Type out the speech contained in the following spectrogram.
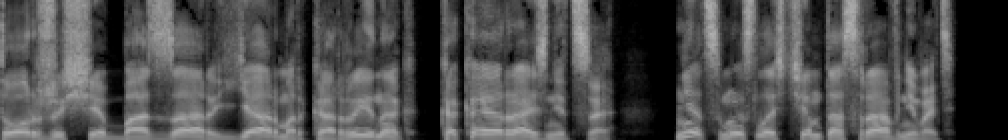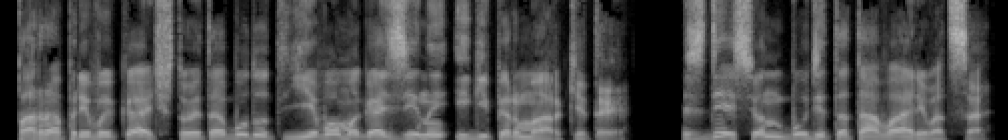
Торжище, базар, ярмарка, рынок — какая разница? Нет смысла с чем-то сравнивать. Пора привыкать, что это будут его магазины и гипермаркеты. Здесь он будет отовариваться.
